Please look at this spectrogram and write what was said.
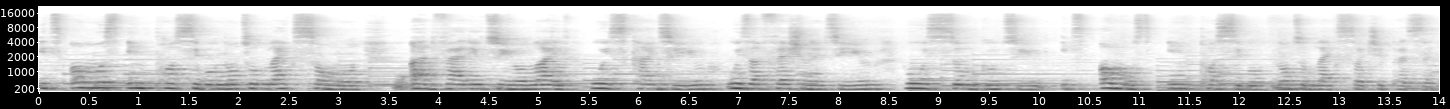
It's almost impossible not to like someone who add value to your life, who is kind to you, who is affectionate to you, who is so good to you. It's almost impossible not to like such a person.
